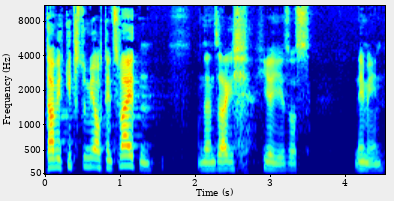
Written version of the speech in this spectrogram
David, gibst du mir auch den zweiten? Und dann sage ich, hier Jesus, nimm ihn.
